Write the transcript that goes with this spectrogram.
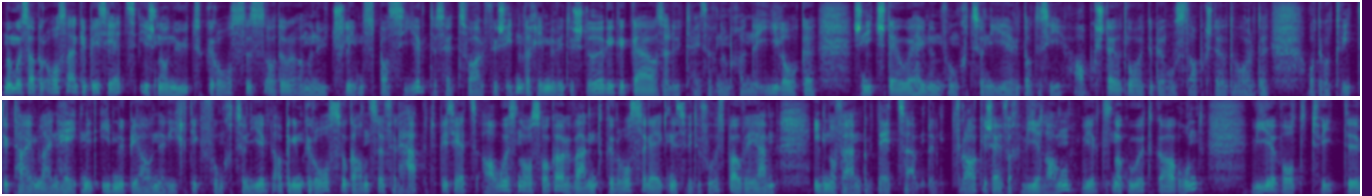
Man muss aber auch sagen, bis jetzt ist noch nichts Grosses oder nichts Schlimmes passiert. Es hat zwar verschiedentlich immer wieder Störungen gegeben, also Leute haben sich nicht mehr einloggen Schnittstellen haben nicht funktioniert oder sind abgestellt worden, bewusst abgestellt worden oder auch Twitter-Timeline hat nicht immer bei allen richtig funktioniert, aber im Großen und Ganzen verhebt bis jetzt alles noch, sogar während grosser Ereignisse wie der Fußball-WM im November, Dezember. Die Frage ist einfach, wie lang wird es noch gut gehen und wie wird Twitter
